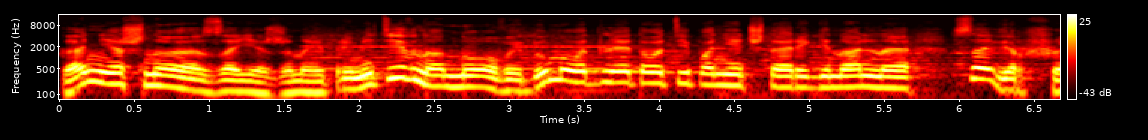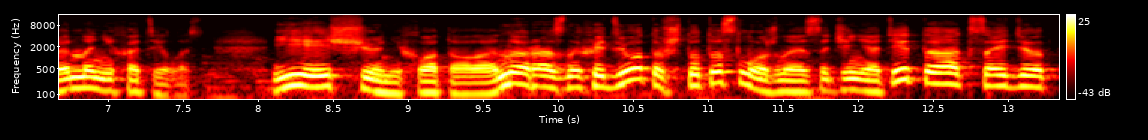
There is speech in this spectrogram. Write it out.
Конечно, заезженно и примитивно, но выдумывать для этого типа нечто оригинальное совершенно не хотелось. Ей еще не хватало на разных идиотов что-то сложное сочинять, и так сойдет.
